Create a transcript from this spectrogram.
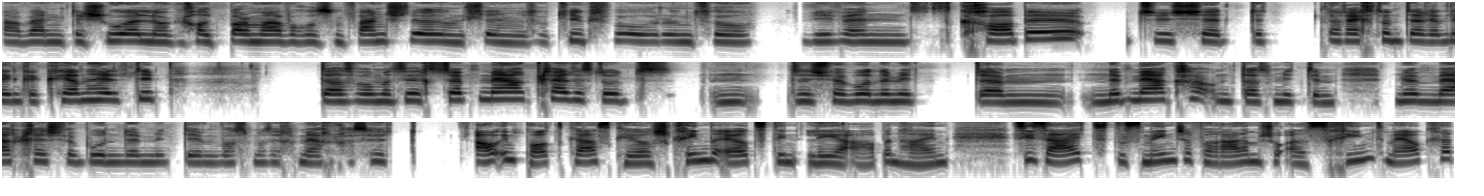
Auch während der Schule schaue ich halt ein paar Mal einfach aus dem Fenster und stelle mir so Zeugs vor und so. Wie wenn das Kabel zwischen der der rechten und der linken Kernhälfte, das, wo man sich sollte merken, das, tut, das ist verbunden mit dem Nicht-Merken und das mit dem Nicht-Merken ist verbunden mit dem, was man sich merken sollte. Auch im Podcast hörst Kinderärztin Lea Abenheim. Sie sagt, dass Menschen vor allem schon als Kind merken,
